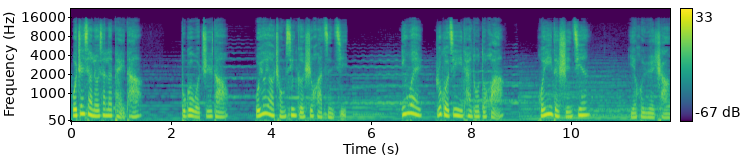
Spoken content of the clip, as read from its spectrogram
我真想留下来陪他，不过我知道。我又要重新格式化自己，因为如果记忆太多的话，回忆的时间也会越长。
